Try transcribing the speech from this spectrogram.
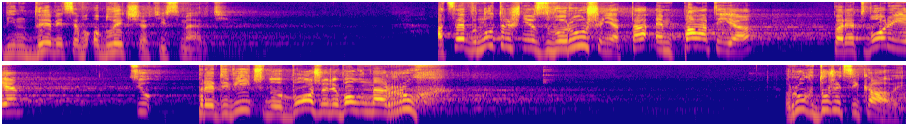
Він дивиться в обличчя тій смерті. А це внутрішнє зворушення та емпатія перетворює цю предвічну Божу любов на рух. Рух дуже цікавий.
